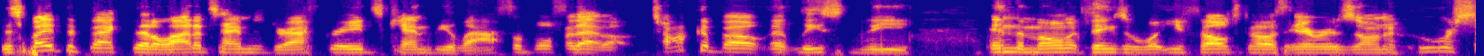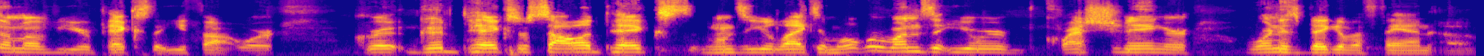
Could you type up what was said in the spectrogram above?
despite the fact that a lot of times draft grades can be laughable for that, talk about at least the in the moment things of what you felt about Arizona. Who were some of your picks that you thought were good picks or solid picks, ones that you liked, and what were ones that you were questioning or weren't as big of a fan of?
